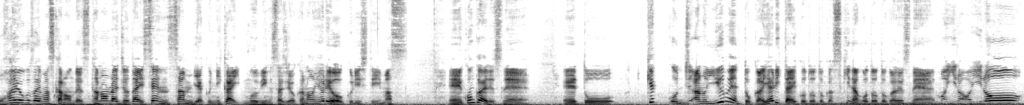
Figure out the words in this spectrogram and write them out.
おはようございます。カノンです。カノンラジオ第1302回、ムービングスタジオカノンよりお送りしています。えー、今回はですね、えっ、ー、と、結構じ、あの、夢とかやりたいこととか好きなこととかですね、まあ、いろいろ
